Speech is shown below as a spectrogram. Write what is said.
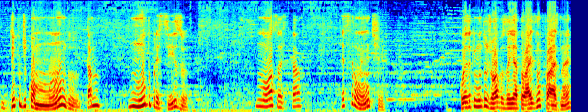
o tempo de comando tá muito preciso. Nossa, está excelente. Coisa que muitos jogos aí atuais não faz, né?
